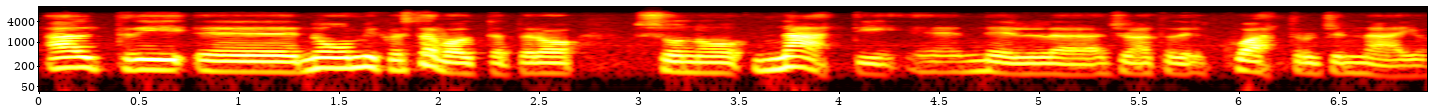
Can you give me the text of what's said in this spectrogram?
altri nomi, questa volta però sono nati eh, nella giornata del 4 gennaio.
